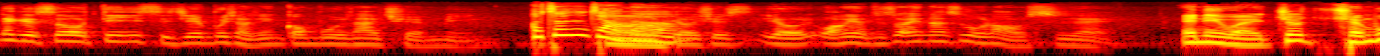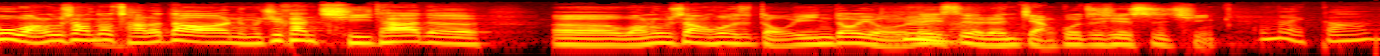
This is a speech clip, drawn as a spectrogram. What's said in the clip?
那个时候第一时间不小心公布了他全名。哦，真的假的？有学有网友就说：“哎，那是我老师哎。” Anyway，就全部网络上都查得到啊！你们去看其他的呃网络上或者是抖音都有类似的人讲过这些事情。嗯、Oh my god！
